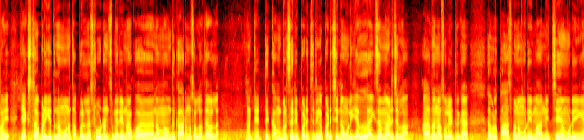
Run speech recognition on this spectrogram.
ம எக்ஸ்ட்ரா படிக்கிறதுல நம்ம ஒன்றும் தப்பு இல்லை. ஸ்டூடெண்ட்ஸ் மாரி என்ன நம்ம வந்து காரணம் சொல்ல தேவையில்ல. ஆனால் டெட்டு கம்பல்சரி படிச்சிடுங்க படிச்சுட்டா உங்களுக்கு எல்லா எக்ஸாமும் அடிச்சிடலாம். அதை தான் நான் சொல்லிட்டு இருக்கேன் அதுபோல் பாஸ் பண்ண முடியுமா? நிச்சயம் முடியுங்க.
